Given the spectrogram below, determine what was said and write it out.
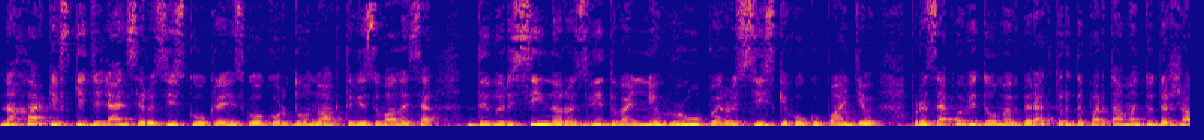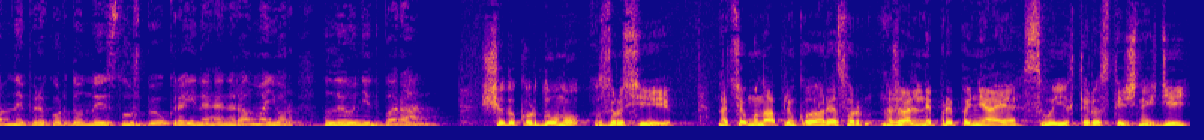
На харківській ділянці російсько-українського кордону активізувалися диверсійно-розвідувальні групи російських окупантів. Про це повідомив директор департаменту Державної прикордонної служби України генерал-майор Леонід Баран. Щодо кордону з Росією на цьому напрямку агресор, на жаль, не припиняє своїх терористичних дій.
